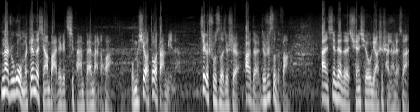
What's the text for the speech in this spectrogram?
那如果我们真的想把这个棋盘摆满的话，我们需要多少大米呢？这个数字就是二的六十四次方。按现在的全球粮食产量来算，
